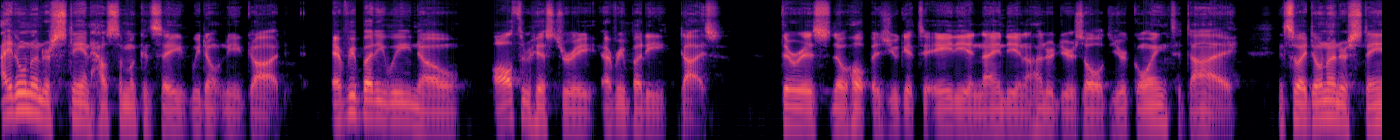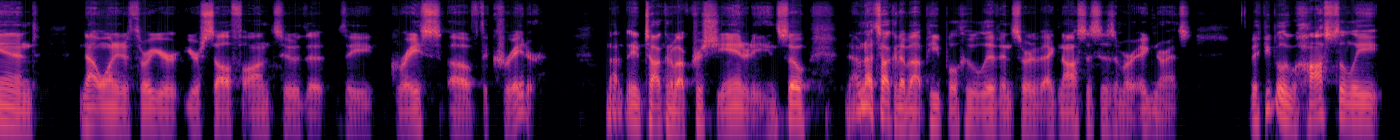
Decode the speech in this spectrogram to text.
I don't understand how someone could say we don't need God. Everybody we know, all through history, everybody dies. There is no hope. As you get to 80 and 90 and 100 years old, you're going to die. And so I don't understand not wanting to throw your yourself onto the the grace of the creator not talking about Christianity. And so I'm not talking about people who live in sort of agnosticism or ignorance, but people who hostilely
